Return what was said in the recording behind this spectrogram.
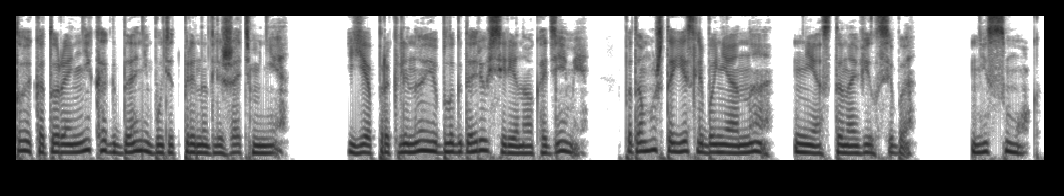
той, которая никогда не будет принадлежать мне. Я проклинаю и благодарю Сирену Академии, потому что если бы не она, не остановился бы. Не смог.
